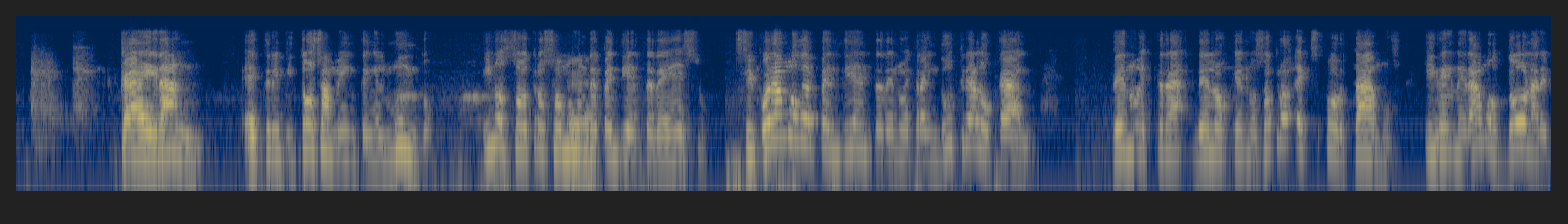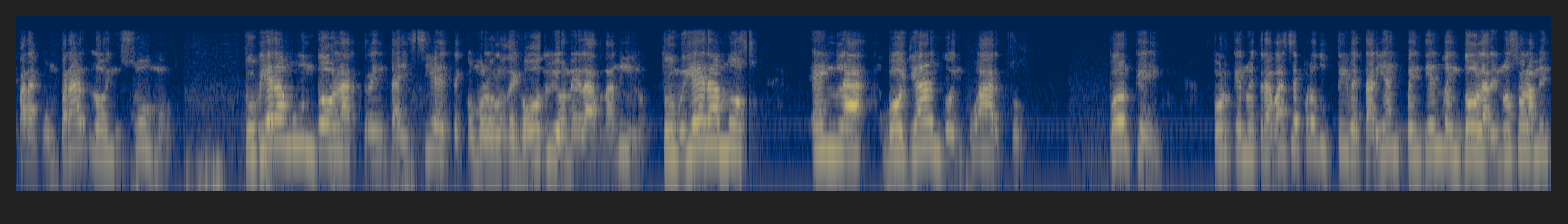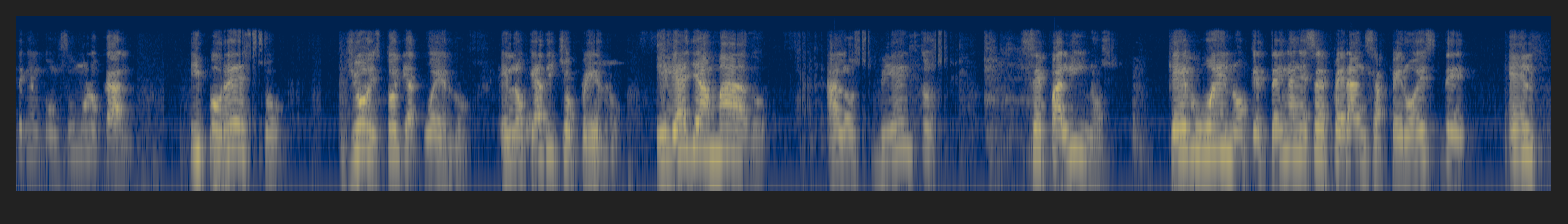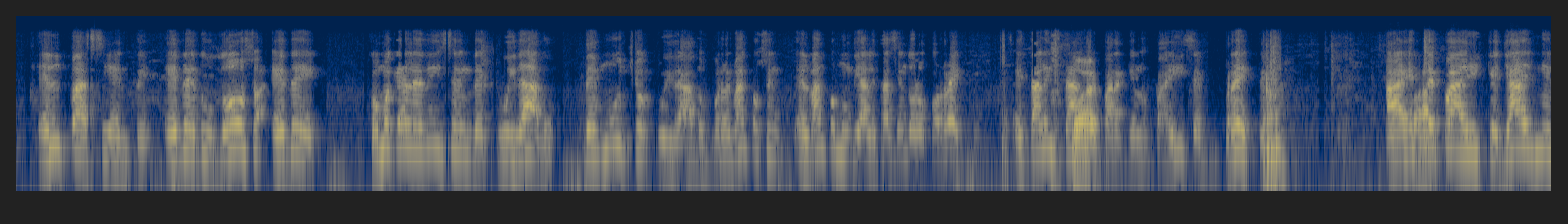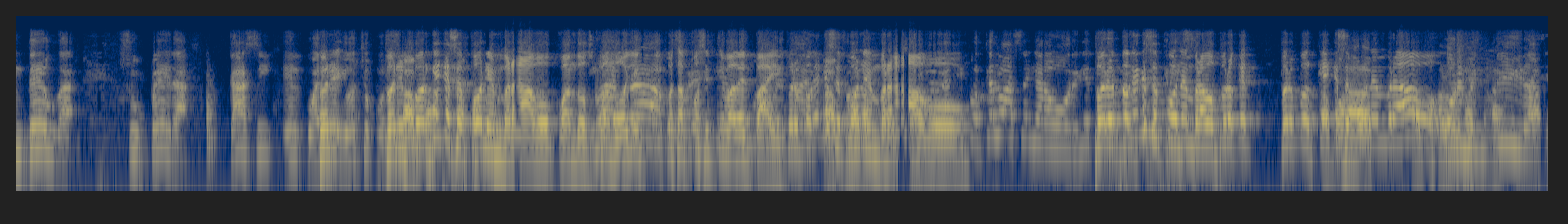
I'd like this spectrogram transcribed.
caerán estrepitosamente en el mundo y nosotros somos Eh. un dependiente de eso. Si fuéramos dependientes de nuestra industria local, de nuestra, de lo que nosotros exportamos y generamos dólares para comprar los insumos, tuviéramos un dólar 37 como lo dejó Lionel Danilo, tuviéramos en la bollando en cuarto. ¿Por qué? Porque nuestra base productiva estarían vendiendo en dólares, no solamente en el consumo local. Y por eso yo estoy de acuerdo en lo que ha dicho Pedro y le ha llamado a los vientos cepalinos. Qué bueno que tengan esa esperanza, pero es de el, el paciente, es de dudosa, es de, ¿cómo es que le dicen? De cuidado, de mucho cuidado. Pero el Banco, el Banco Mundial está haciendo lo correcto. Está alentando Bueno. para que los países presten a este país que ya en deuda supera casi el 48%. Pero ¿y por qué que se ponen bravos cuando, No cuando oyen bravo, cosas es positivas que del país? ¿Pero por qué que se ponen ¿Y bravos? por qué lo hacen ahora? En este ¿Pero por qué que se ponen bravos? ¿Pero, que, pero por qué que se ponen bravos? Por WhatsApp. mentira.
